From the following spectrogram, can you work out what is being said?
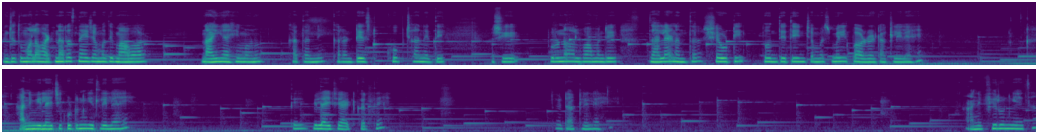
म्हणजे तुम्हाला वाटणारच नाही याच्यामध्ये मावा नाही आहे म्हणून खाताना कारण टेस्ट खूप छान येते. अशी पूर्ण हलवा म्हणजे झाल्यानंतर शेवटी दोन ते तीन चम्मच मिल्क पावडर टाकलेली आहे. आणि विलायची कुटून घेतलेली आहे? ते विलायची ॲड करते. ते टाकलेले आहे. आणि फिरून घ्यायचा.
